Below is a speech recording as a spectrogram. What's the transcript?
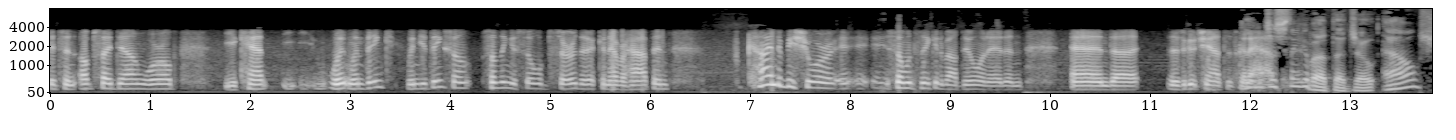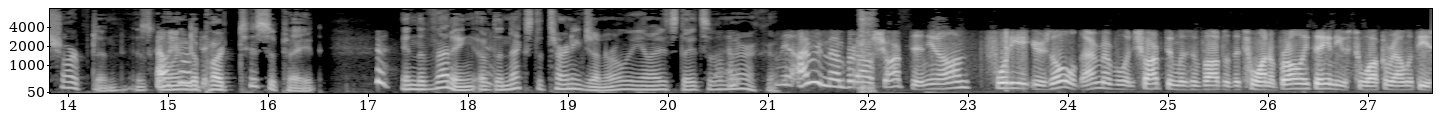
it's an upside down world. You can't when when think when you think so, something is so absurd that it can never happen. Kind of be sure someone's thinking about doing it, and and uh, there's a good chance it's going to Yeah, happen. Just think about that, Joe. Al Sharpton is Al going to Sharpton. participate in the vetting of the next Attorney General of the United States of America. I, mean, I remember Al Sharpton. You know, I'm 48 years old. I remember when Sharpton was involved with the Tawana Brawley thing, and he used to walk around with these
